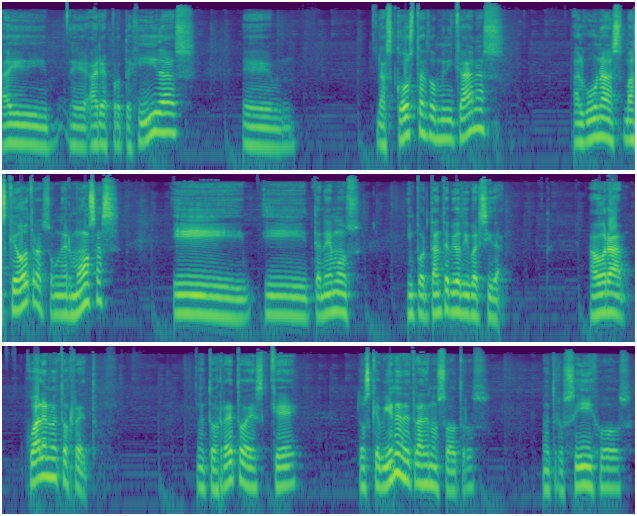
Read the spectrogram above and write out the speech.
eh, áreas protegidas, las costas dominicanas, algunas más que otras, son hermosas y, y tenemos importante biodiversidad. Ahora, ¿cuál es nuestro reto? Nuestro reto es que los que vienen detrás de nosotros, nuestros hijos,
